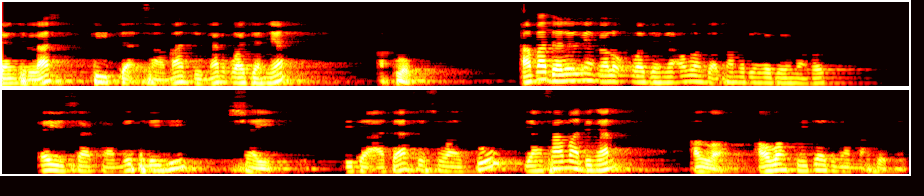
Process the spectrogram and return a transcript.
Yang jelas tidak sama dengan wajahnya makhluk. Apa dalilnya kalau wajahnya Allah tidak sama dengan wajahnya makhluk? Aisa kamitslihi syai. Tidak ada sesuatu yang sama dengan Allah. Allah beda dengan makhluknya.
